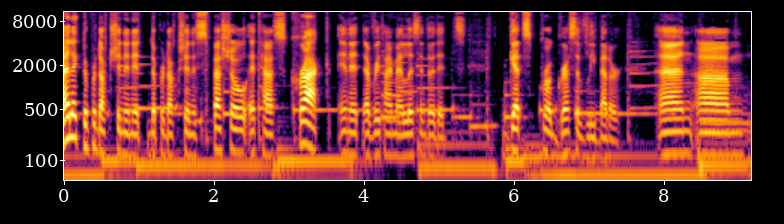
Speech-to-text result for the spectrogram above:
I like the production in it. The production is special. It has crack in it. Every time I listen to it, it gets progressively better. And um,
